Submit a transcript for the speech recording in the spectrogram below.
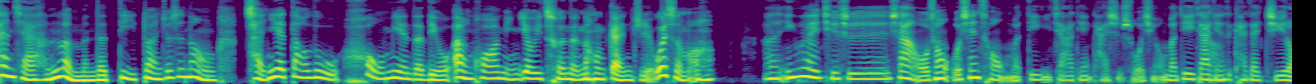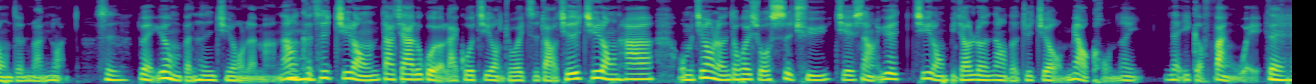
看起来很冷门的地段，就是那种产业道路后面的柳暗花明又一村的那种感觉。为什么？嗯，因为其实像我从我先从我们第一家店开始说起，我们第一家店是开在基隆的暖暖，是对，因为我们本身是基隆人嘛。然后可是基隆，大家如果有来过基隆，就会知道，其实基隆它我们基隆人都会说市区街上，因为基隆比较热闹的就只有庙口那那一个范围。对，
